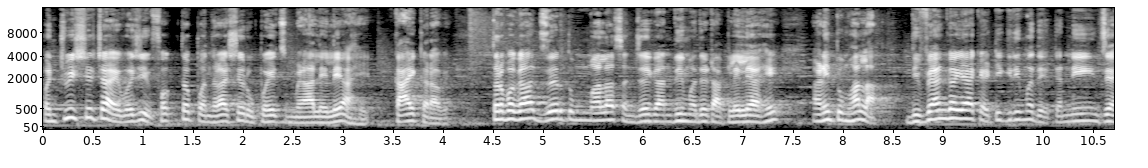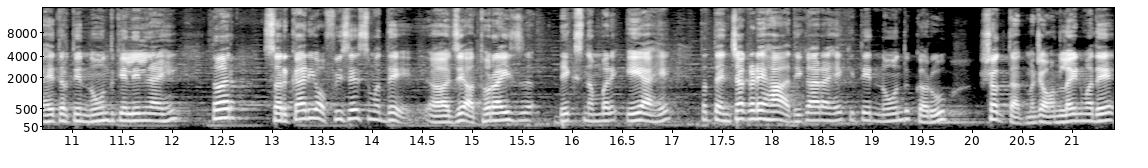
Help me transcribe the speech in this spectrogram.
पंचवीसशेच्या ऐवजी फक्त पंधराशे रुपयेच मिळालेले आहे. काय करावे? तर बघा जर तुम्हाला संजय गांधीमध्ये टाकलेले आहे आणि तुम्हाला दिव्यांग या कॅटेगरीमध्ये त्यांनी जे आहे तर ते नोंद केलेली नाही तर सरकारी ऑफिसेसमध्ये जे अथोराईज डेस्क नंबर ए आहे तर त्यांच्याकडे हा अधिकार आहे की ते नोंद करू शकतात. म्हणजे ऑनलाईनमध्ये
